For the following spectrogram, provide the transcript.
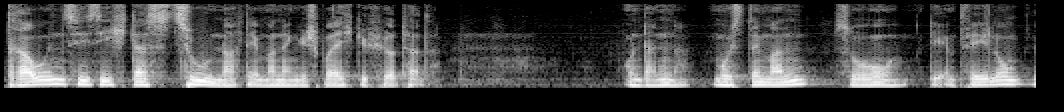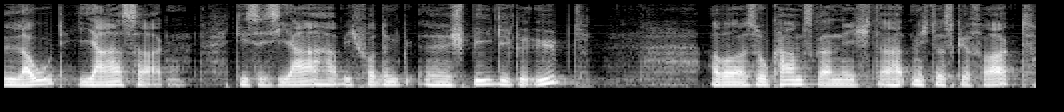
trauen Sie sich das zu, nachdem man ein Gespräch geführt hat. Und dann musste man, so die Empfehlung, laut Ja sagen. Dieses Ja habe ich vor dem äh, Spiegel geübt, aber so kam es gar nicht. Er hat mich das gefragt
